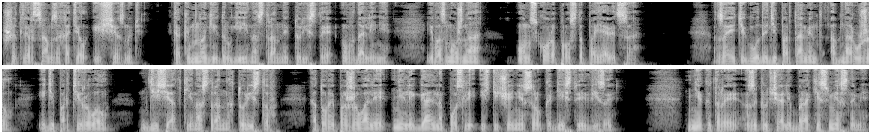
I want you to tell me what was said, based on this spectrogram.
Шетлер сам захотел исчезнуть, как и многие другие иностранные туристы в долине, и, возможно, он скоро просто появится. За эти годы департамент обнаружил и депортировал десятки иностранных туристов, которые проживали нелегально после истечения срока действия визы. Некоторые заключали браки с местными.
